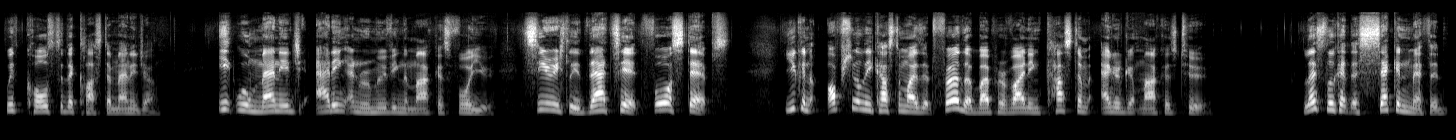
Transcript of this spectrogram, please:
with calls to the cluster manager. It will manage adding and removing the markers for you. Seriously, that's it, four steps. You can optionally customize it further by providing custom aggregate markers too. Let's look at the second method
